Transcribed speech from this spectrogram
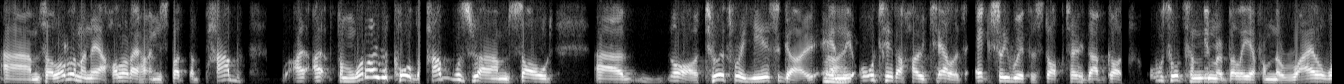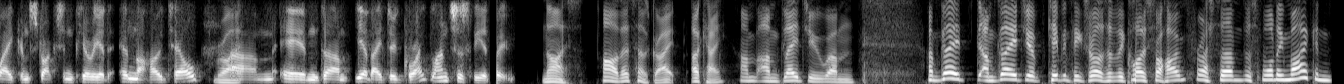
Um, so a lot of them are now holiday homes, but the pub, I, I, from what I recall, the pub was um, sold uh, oh, two or three years ago, and Right. the Otira Hotel is actually worth a stop too. They've got all sorts of memorabilia from the railway construction period in the hotel. Right. Um, and um, yeah, they do great lunches there too. Nice. Oh, that sounds great. Okay. I'm I'm glad you um I'm glad I'm glad you're keeping things relatively close for home for us um, this morning, Mike, and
